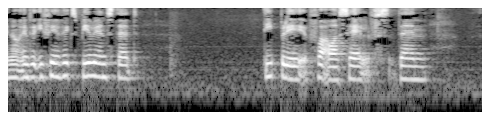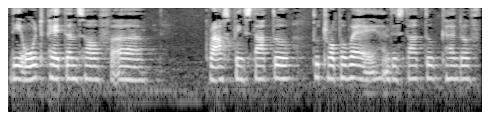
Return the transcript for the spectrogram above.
you know, and if we have experienced that deeply for ourselves, then the old patterns of uh, grasping start to, to drop away and they start to kind of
